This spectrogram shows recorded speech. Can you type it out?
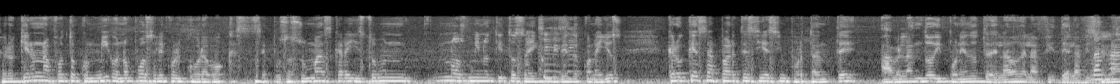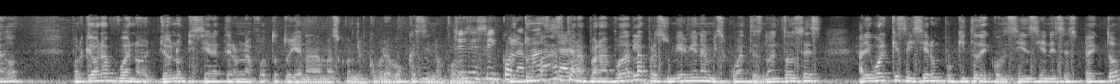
pero quieren una foto conmigo, no puedo salir con el cubrebocas. Se puso su máscara y estuvo un- unos minutitos ahí Sí, conviviendo sí. con ellos. Creo que esa parte sí es importante, hablando y poniéndote del lado del afi- del aficionado. Porque ahora, bueno, yo no quisiera tener una foto tuya nada más con el cubrebocas, sino con, Sí, sí, sí, con la tu máscara. para poderla presumir bien a mis cuates, ¿no? Entonces, al igual que se hiciera un poquito de conciencia en ese aspecto,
